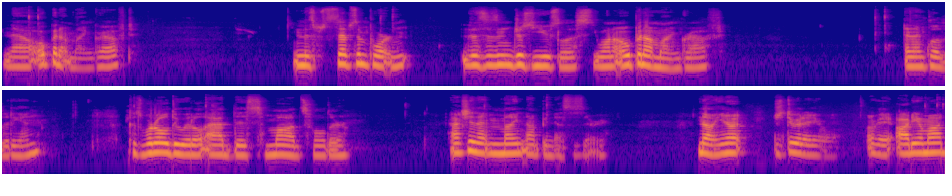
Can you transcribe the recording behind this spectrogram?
Now open up Minecraft. And this step's important. This isn't just useless. You want to open up Minecraft and then close it again. Because what it'll do, it'll add this mods folder. Actually, that might not be necessary. No, you know what? Just do it anyway. Okay, audio mod.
